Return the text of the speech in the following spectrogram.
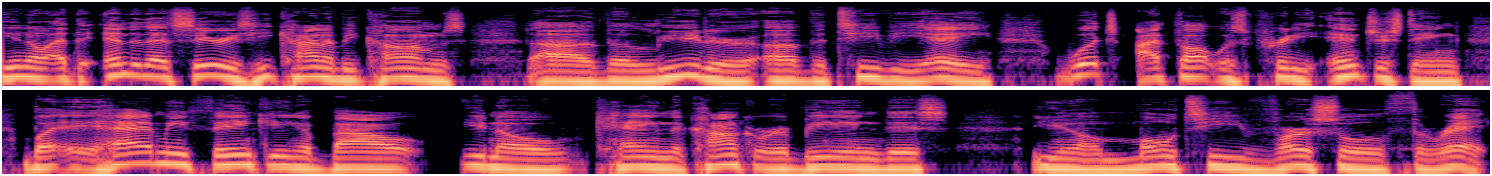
you know, at the end of that series, he kind of becomes uh, the leader of the TVA, which I thought was pretty interesting. But it had me thinking about, you know, Kang the Conqueror being this you know, multiversal threat.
